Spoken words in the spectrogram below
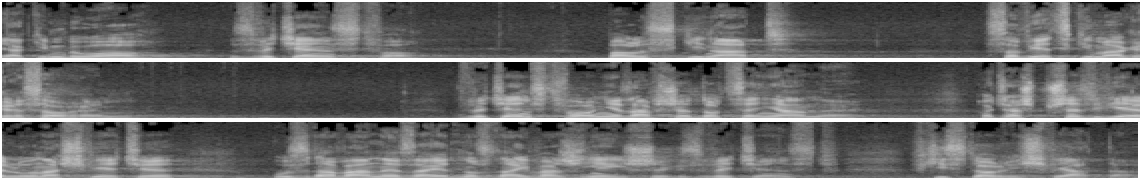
jakim było zwycięstwo Polski nad sowieckim agresorem. Zwycięstwo nie zawsze doceniane, chociaż przez wielu na świecie uznawane za jedno z najważniejszych zwycięstw w historii świata.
